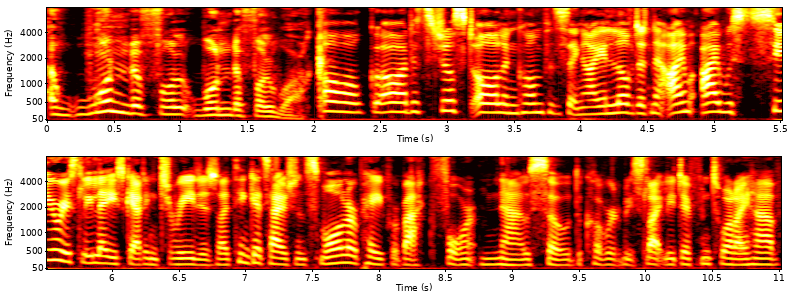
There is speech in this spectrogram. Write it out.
a wonderful, wonderful work. Oh God, it's just all encompassing. I loved it. Now I'm, I was seriously late getting to read it. I think it's out in smaller paperback form now, so the cover will be slightly different to what I have.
